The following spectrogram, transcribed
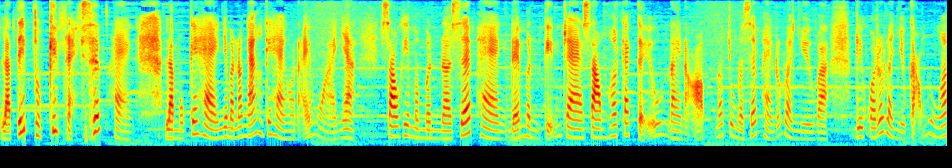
Là tiếp tục kiếp nạn xếp hàng, là một cái hàng nhưng mà nó ngắn hơn cái hàng hồi nãy ngoài nha. Sau khi mà mình ờ, xếp hàng để mình kiểm tra xong hết các kiểu này nọ, nói chung là xếp hàng rất là nhiều và đi qua rất là nhiều cổng luôn á,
